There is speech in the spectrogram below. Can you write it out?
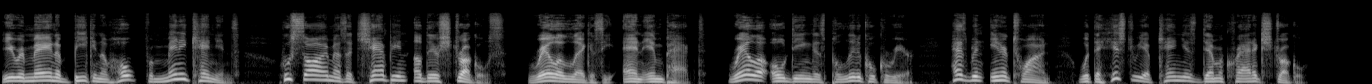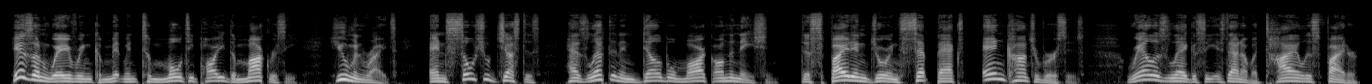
He remained a beacon of hope for many Kenyans who saw him as a champion of their struggles. Raila legacy and impact. Raila Odinga's political career has been intertwined with the history of Kenya's democratic struggle. His unwavering commitment to multi-party democracy, human rights, and social justice has left an indelible mark on the nation. Despite enduring setbacks and controversies, Raila's legacy is that of a tireless fighter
